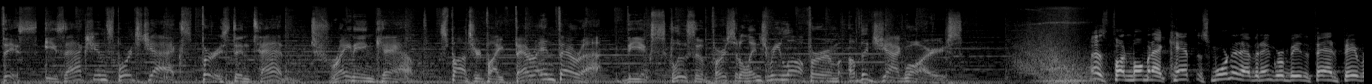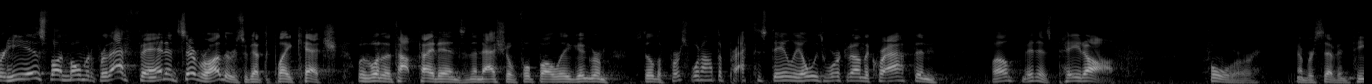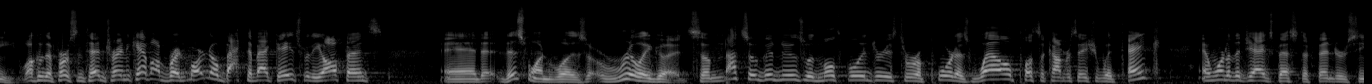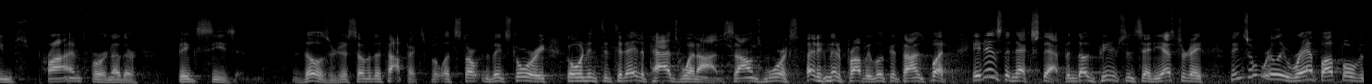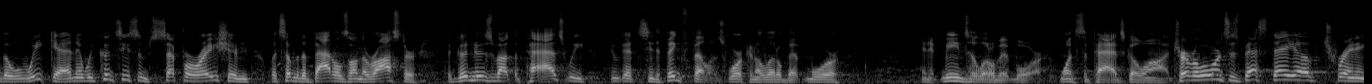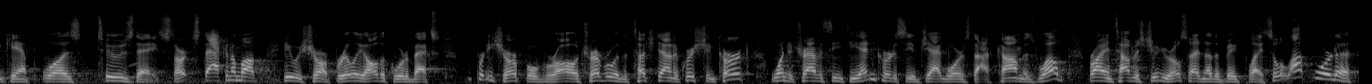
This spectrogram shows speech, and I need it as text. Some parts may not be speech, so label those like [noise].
This is Action Sports Jax First and 10 Training Camp, sponsored by Farah and Farah, the exclusive personal injury law firm of the Jaguars. That was a fun moment at camp this morning. Evan Engram being the fan favorite. He is fun moment for that fan and several others who got to play catch with one of the top tight ends in the National Football League. Engram still the first one out to practice daily, always working on the craft, and well, it has paid off for number 17. Welcome to the First and 10 training camp. I'm Brent Martineau. Back-to-back days for the offense. And this one was really good. Some not so good news with multiple injuries to report as well, plus a conversation with Tank. And one of the Jags' best defenders seems primed for another big season. Those are just some of the topics, but let's start with the big story. Going into today, the pads went on. Sounds more [laughs] exciting than it probably looked at times, but it is the next step. And Doug Pederson said yesterday things will really ramp up over the weekend, and we could see some separation with some of the battles on the roster. The good news about the pads, we do get to see the big fellas working a little bit more and it means a little bit more once the pads go on. Trevor Lawrence's best day of training camp was Tuesday. Start stacking them up. He was sharp. Really, all the quarterbacks pretty sharp overall. Trevor with a touchdown to Christian Kirk, one to Travis Etienne, courtesy of Jaguars.com as well. Brian Thomas Jr. also had another big play. So a lot more to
